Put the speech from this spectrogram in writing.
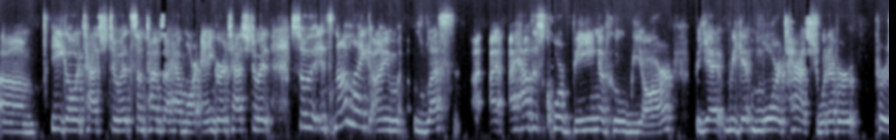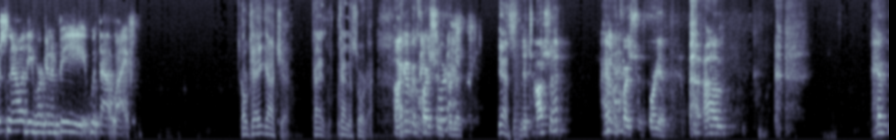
um, ego attached to it. Sometimes I have more anger attached to it. So it's not like I'm less. I, I have this core being of who we are, but yet we get more attached, whatever personality we're going to be with that life. Okay, gotcha. Kind, kind of, sort of. I have a question for Na- Yes. Natasha. I have Yeah. a question for you. Um, have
